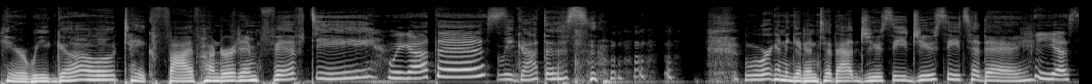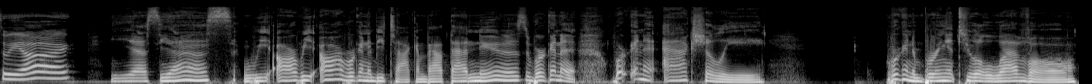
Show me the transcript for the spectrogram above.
Here we go. Take 550. We got this. We got this. We're going to get into that juicy, juicy today. Yes, we are. Yes, yes. We are, we are. We're going to be talking about that news. We're going to, we're going to actually, we're going to bring it to a level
